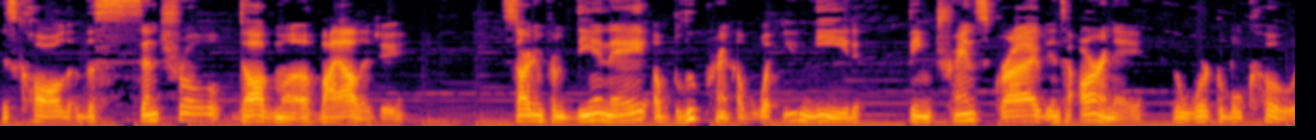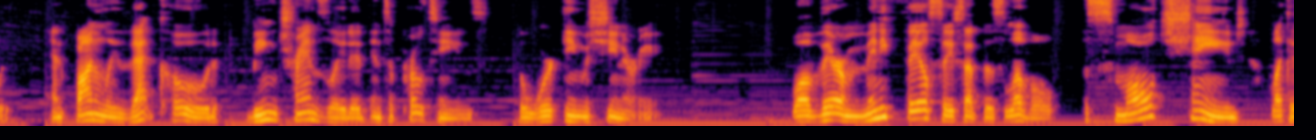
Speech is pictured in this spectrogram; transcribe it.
is called the central dogma of biology. Starting from DNA, a blueprint of what you need, being transcribed into RNA, the workable code, and finally that code being translated into proteins, the working machinery. While there are many failsafes at this level, a small change like a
